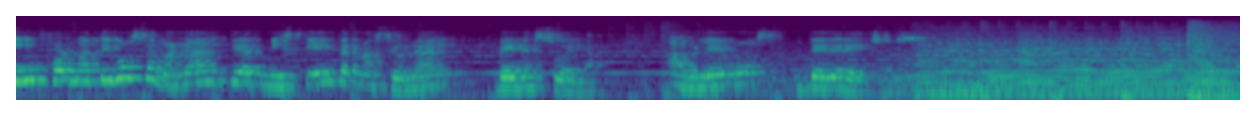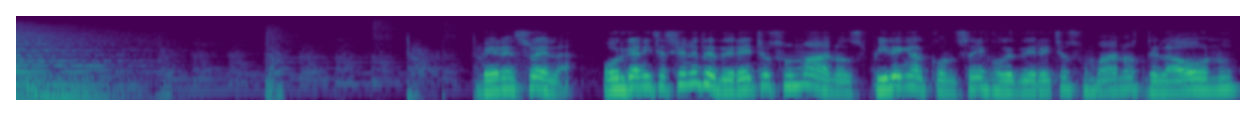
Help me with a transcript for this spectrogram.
Informativo semanal de Amnistía Internacional Venezuela. Hablemos de derechos. Venezuela. Organizaciones de derechos humanos piden al Consejo de Derechos Humanos de la ONU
